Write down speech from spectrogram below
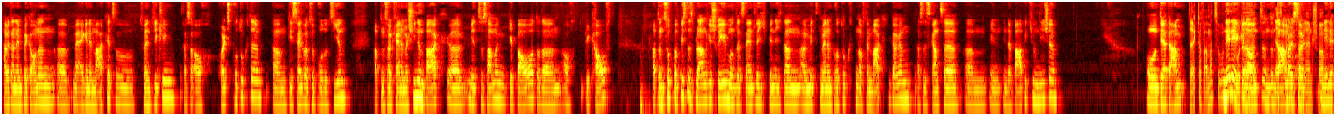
habe ich dann eben begonnen, äh, meine eigene Marke zu, zu entwickeln, also auch Holzprodukte, ähm, die selber zu produzieren habe dann so einen kleinen Maschinenpark äh, mir zusammengebaut oder auch gekauft. Habe dann super Businessplan geschrieben und letztendlich bin ich dann äh, mit meinen Produkten auf den Markt gegangen. Also das Ganze ähm, in, in der Barbecue-Nische. Und der da direkt auf Amazon? Nee, nee, Oder genau. Und, und, und damals halt nee, nee,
